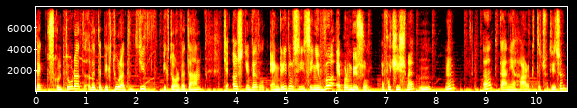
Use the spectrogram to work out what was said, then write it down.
tek skulpturat dhe te pikturat të gjithë piktorëve tan, që është një vetull e ngritur si si një V e përmbysur, e fuqishme. Ëh, mm -hmm. mm? ka një hark të çuditshëm.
